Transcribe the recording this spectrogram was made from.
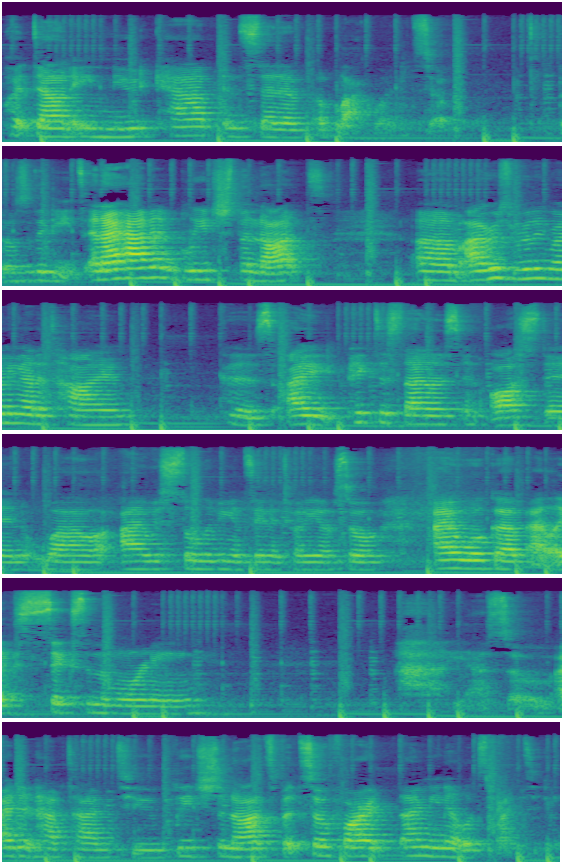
put down a nude cap instead of a black one. So those are the deets. And I haven't bleached the knots. Um, I was really running out of time because I picked a stylist in Austin while I was still living in San Antonio. So I woke up at like six in the morning. yeah, so I didn't have time to bleach the knots, but so far, I mean, it looks fine to me.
